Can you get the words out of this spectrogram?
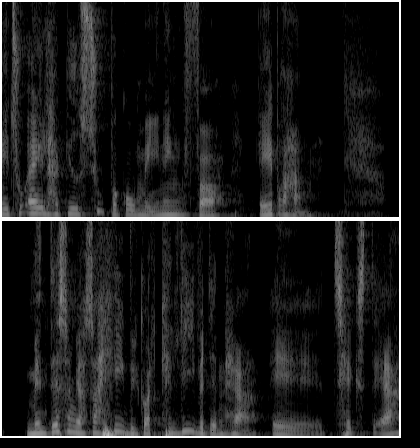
ritual har givet super god mening for Abraham. Men det, som jeg så helt vildt godt kan lide ved den her øh, tekst, er,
